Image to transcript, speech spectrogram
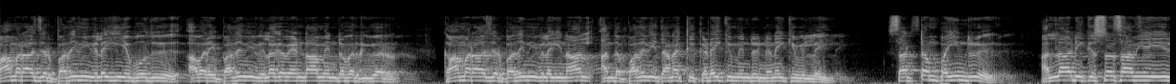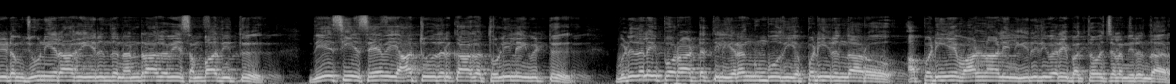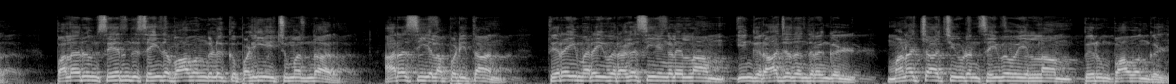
காமராஜர் பதவி விலகிய போது அவரை பதவி விலக வேண்டாம் என்றவர் இவர். காமராஜர் பதவி விலகினால் அந்த பதவி தனக்கு கிடைக்கும் என்று நினைக்கவில்லை. சட்டம் பயின்று அல்லாடி கிருஷ்ணசாமி ஐயரிடம் ஜூனியராக இருந்து நன்றாகவே சம்பாதித்து தேசிய சேவை ஆற்றுவதற்காக தொழிலை விட்டு விடுதலை போராட்டத்தில் இறங்கும் போது எப்படி இருந்தாரோ அப்படியே வாழ்நாளில் இறுதி வரை பக்தவச்சலம் இருந்தார். பலரும் சேர்ந்து செய்த பாவங்களுக்கு பழியை சுமர்ந்தார் அரசியல் அப்படித்தான். திரைமறைவு ரகசியங்கள் எல்லாம் இங்கு ராஜதந்திரங்கள் மனச்சாட்சியுடன் செய்பவையெல்லாம் பெரும் பாவங்கள்.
